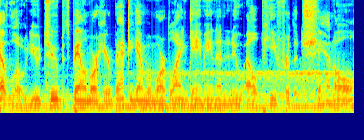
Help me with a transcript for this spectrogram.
Hello YouTube, it's Balimore here, back again with more Blind Gaming and a new LP for the channel.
